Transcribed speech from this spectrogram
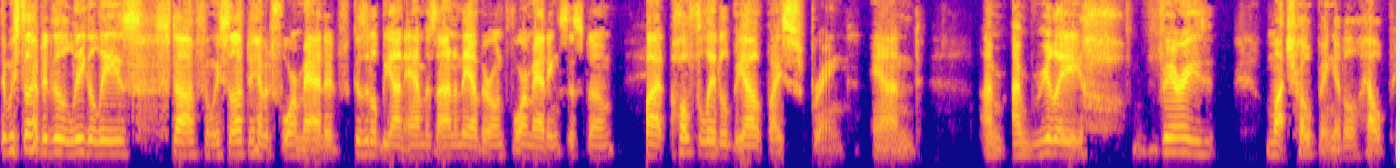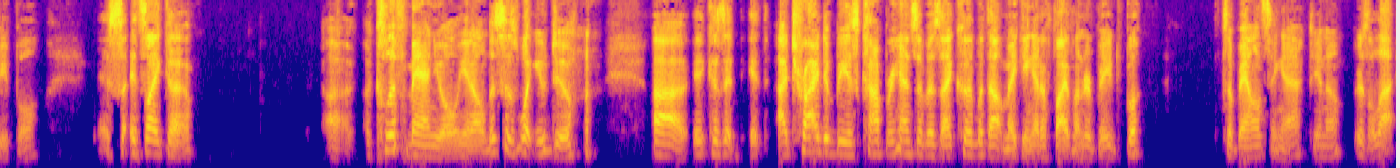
then we still have to do the legalese stuff and we still have to have it formatted because it'll be on Amazon and they have their own formatting system. But hopefully it'll be out by spring. And I'm, I'm really very much hoping it'll help people. It's, it's like a, a, a cliff manual, you know, this is what you do. Uh, because it, it, I tried to be as comprehensive as I could without making it a 500 page book. it's a balancing act, you know. There's a lot.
